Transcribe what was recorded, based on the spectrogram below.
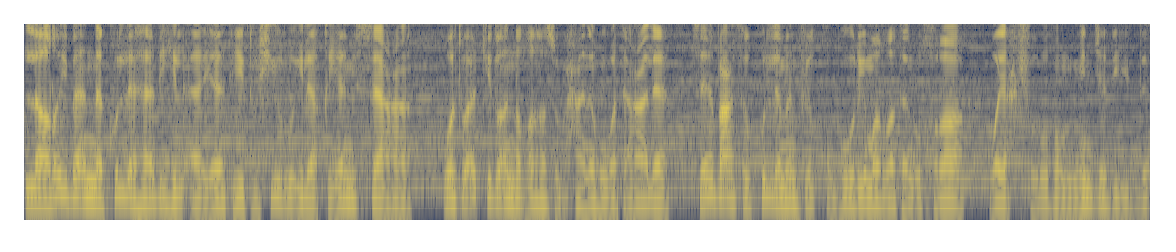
لا ريب أن كل هذه الآيات تشير إلى قيام الساعة وتؤكد أن الله سبحانه وتعالى سيبعث كل من في القبور مرة أخرى ويحشرهم من جديد.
